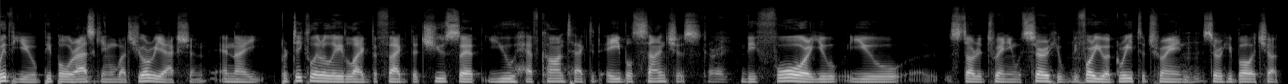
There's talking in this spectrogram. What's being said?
with you. People were asking what's your reaction, and I particularly like the fact that you said you have contacted Abel Sanchez Correct. before you you uh, started training with Sergey, before you agreed to train Mhm. Sergey Bohachuk.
